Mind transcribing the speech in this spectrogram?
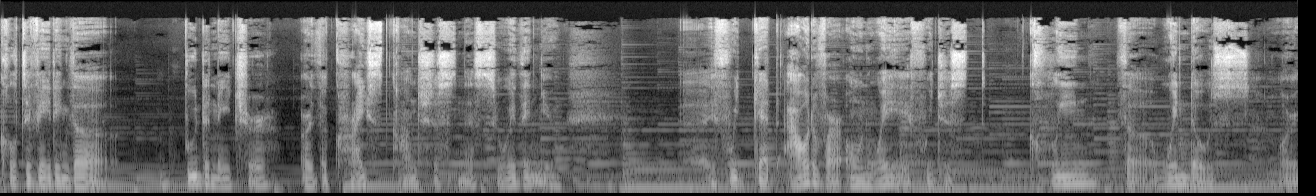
Cultivating the Buddha nature or the Christ consciousness within you. Uh, if we get out of our own way, if we just clean the windows or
